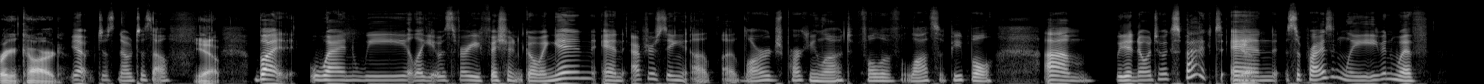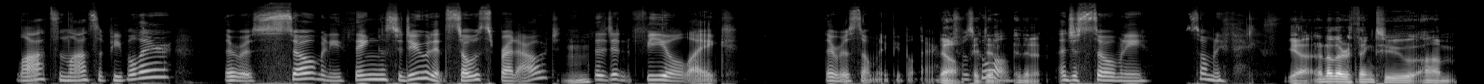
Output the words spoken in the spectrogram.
bring a card. Yep, just note to self. Yeah. But when we like it was very efficient going in and after seeing a, a large parking lot full of lots of people, um, we didn't know what to expect. Yeah. And surprisingly, even with lots and lots of people there. There was so many things to do and it's so spread out Mm-hmm. that it didn't feel like there was so many people there. No, which was it cool. didn't. It didn't. And just so many so many things. Yeah. Another thing to um,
